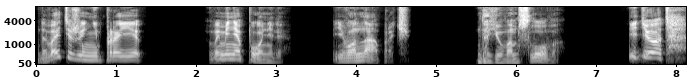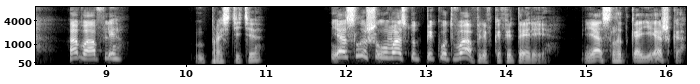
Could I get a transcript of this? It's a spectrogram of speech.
Давайте же не прое... Вы меня поняли. Его напрочь. Даю вам слово. Идет. А вафли? Простите? Я слышал, у вас тут пекут вафли в кафетерии. Я сладкоежка.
